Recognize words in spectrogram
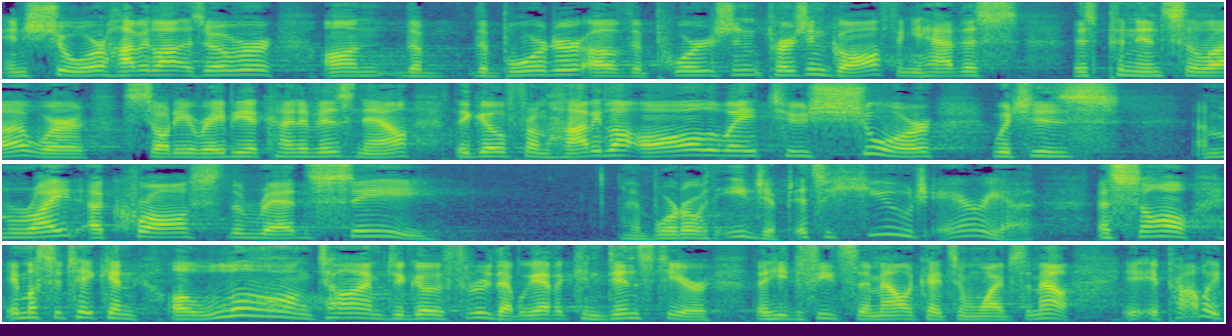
and Shur. Havilah is over on the, the border of the Persian, Persian Gulf, and you have this, this peninsula where Saudi Arabia kind of is now. They go from Havilah all the way to Shur, which is um, right across the Red Sea border with Egypt. It's a huge area. As Saul, it must have taken a long time to go through that. We have it condensed here that he defeats the Amalekites and wipes them out. It, it probably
